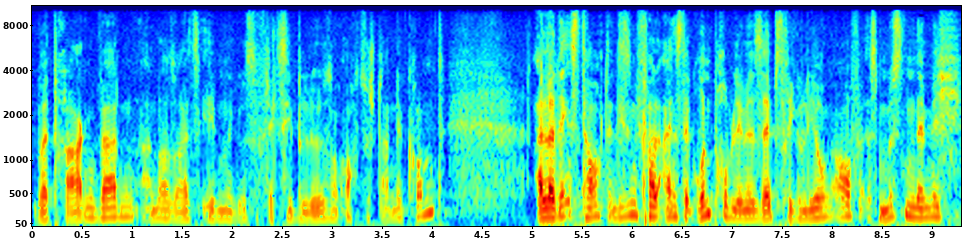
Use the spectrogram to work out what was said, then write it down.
übertragen werden. Andererseits eben eine gewisse flexible Lösung auch zustande kommt. Allerdings taucht in diesem Fall eines der Grundprobleme der Selbstregulierung auf. Es müssen nämlich,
